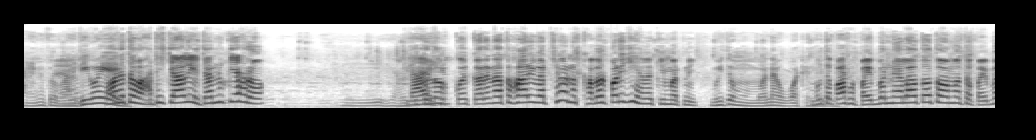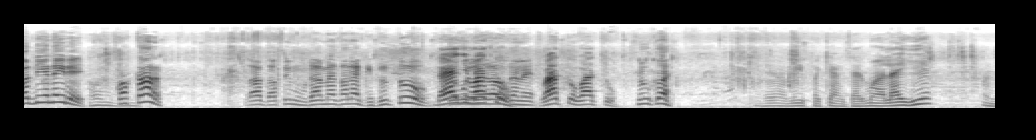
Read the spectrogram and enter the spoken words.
એને તો વાઢી હોય અને તો વાઢી ચાલી હજારનું ક્યાં રો ડાયલો કોઈ કરે ના તો સારી વાત છે ને ખબર પડી ગઈ હવે કિંમતની હું તો મને વઠે હું તો પાછો ભાઈબંધ ને લાવતો તો આમાં તો ભાઈબંધની નહીં રે. કોક કર. લા ગપી મુઢા મેં તને કીધું તું. દાયાજી વાત લેવડાવું વાત તું વાત તું. શું કર? હવે અમે પચાસ હજારમાં હલાઈ છે અને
